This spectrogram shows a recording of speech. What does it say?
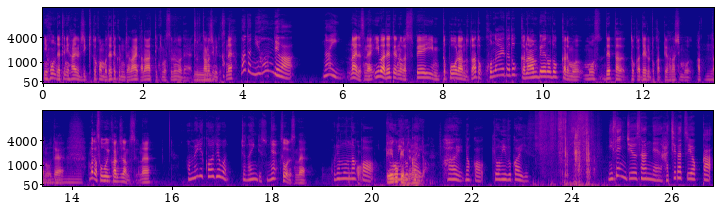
日本で手に入る実機とかも出てくるんじゃないかなって気もするので、ちょっと楽しみですね。まだ日本ではない？ないですね。今出てるのがスペインとポーランドと、あとこの間どっか南米のどっかでももう出たとか出るとかっていう話もあったので、まだそういう感じなんですよね。アメリカではじゃないんですね。そうですね。これもなんか、英語圏じゃないんだ。はい、なんか興味深いです。2013年8月4日、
